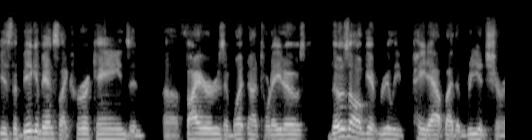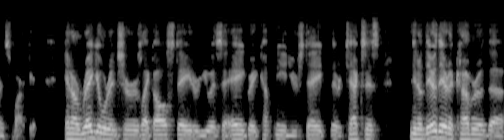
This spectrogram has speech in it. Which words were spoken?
is the big events like hurricanes and uh, fires and whatnot, tornadoes, those all get really paid out by the reinsurance market. And our regular insurers like Allstate or USAA, great company in your state, they're Texas, you know, they're there to cover the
